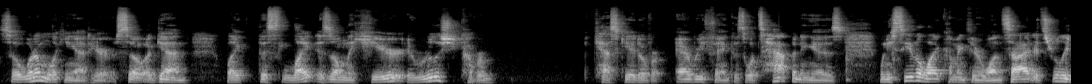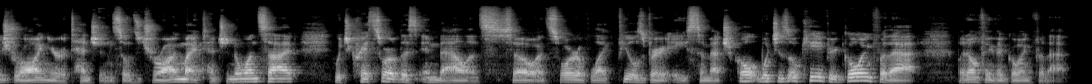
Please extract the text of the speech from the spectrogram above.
So what I'm looking at here, so again, like this light is only here, it really should cover cascade over everything because what's happening is when you see the light coming through one side, it's really drawing your attention. So it's drawing my attention to one side, which creates sort of this imbalance. So it sort of like feels very asymmetrical, which is okay if you're going for that, but I don't think they're going for that.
